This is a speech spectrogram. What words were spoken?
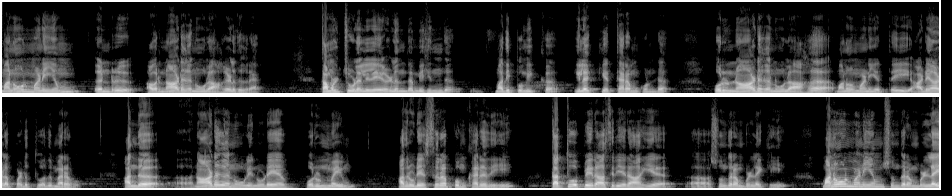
மனோன்மணியம் என்று அவர் நாடக நூலாக எழுதுகிறார். தமிழ்ச் சூழலிலே எழுந்த மிகுந்த மதிப்புமிக்க இலக்கிய தரம் கொண்ட ஒரு நாடக நூலாக மனோன்மணியத்தை அடையாளப்படுத்துவது மரபு. அந்த நாடக நூலினுடைய பொருண்மையும் அதனுடைய சிறப்பும் கருதி தத்துவ பேராசிரியராகிய சுந்தரம் பிள்ளைக்கு மனோன்மணியம் சுந்தரம் பிள்ளை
